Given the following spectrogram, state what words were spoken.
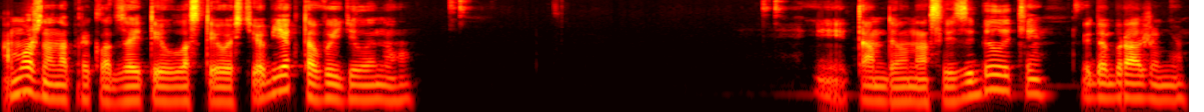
А можна, наприклад, зайти у властивості об'єкта виділеного. І там, де у нас Visibility відображення,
